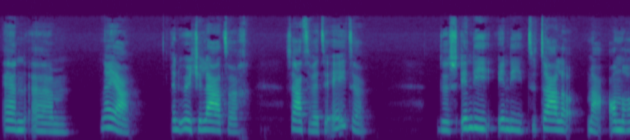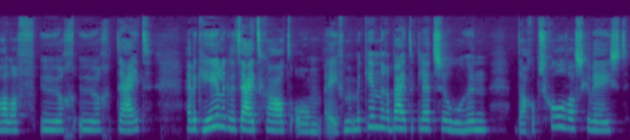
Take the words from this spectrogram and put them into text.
En um, nou ja, een uurtje later zaten we te eten. Dus in die, in die totale nou, anderhalf uur, uur tijd heb ik heerlijk de tijd gehad om even met mijn kinderen bij te kletsen, hoe hun dag op school was geweest.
